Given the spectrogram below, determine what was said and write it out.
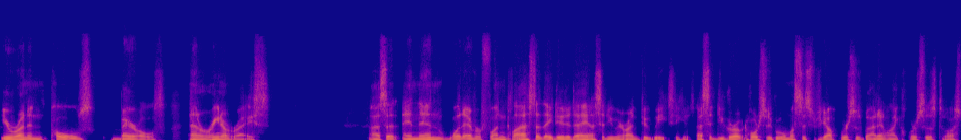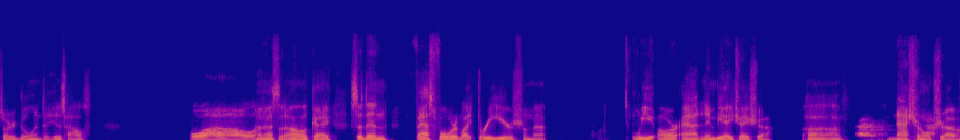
You're running poles, barrels, an arena race I said, and then whatever fun class that they do today, I said, you've been riding two weeks. He goes, I said, you grew up with horses. Well, my sister's got horses, but I didn't like horses till I started going to his house. Wow. And I said, oh, okay. So then fast forward like three years from that, we are at an NBHA show, uh, national show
